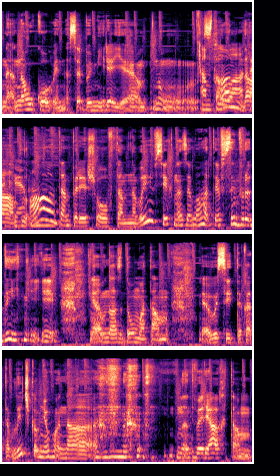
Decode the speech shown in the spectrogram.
науковий на себе міряє. Ну стан, да, амплуа, там перейшов там на ви всіх називати все в родині. І е, в нас вдома там е, висить така табличка в нього на, на, на дверях. там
